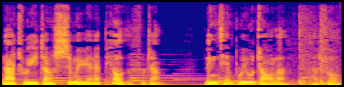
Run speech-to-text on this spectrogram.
拿出一张十美元的票子付账，零钱不用找了。他说。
